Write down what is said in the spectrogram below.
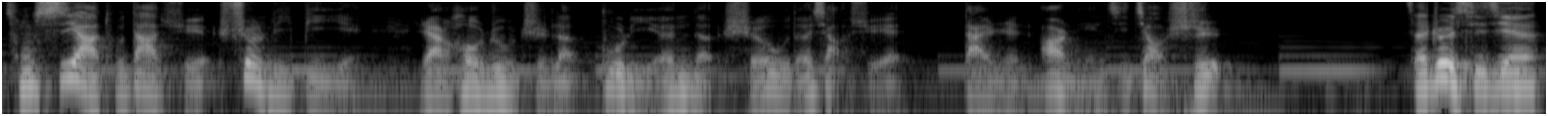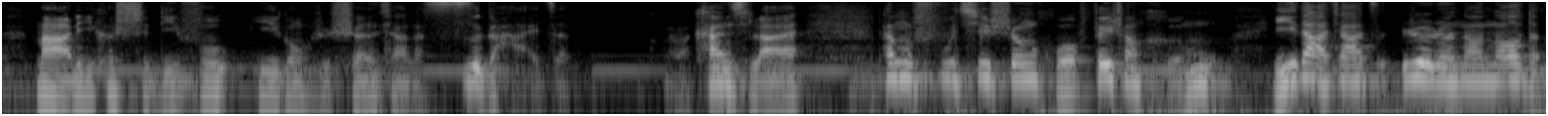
从西雅图大学顺利毕业，然后入职了布里恩的舍伍德小学，担任二年级教师。在这期间，玛丽和史蒂夫一共是生下了四个孩子。看起来，他们夫妻生活非常和睦，一大家子热热闹闹的。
